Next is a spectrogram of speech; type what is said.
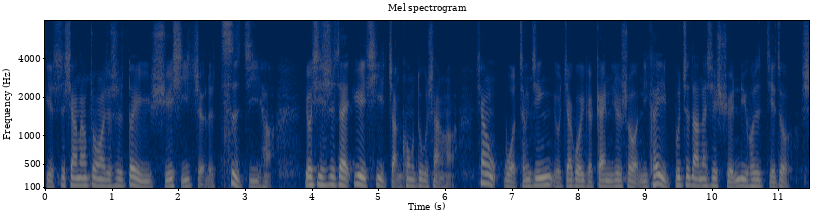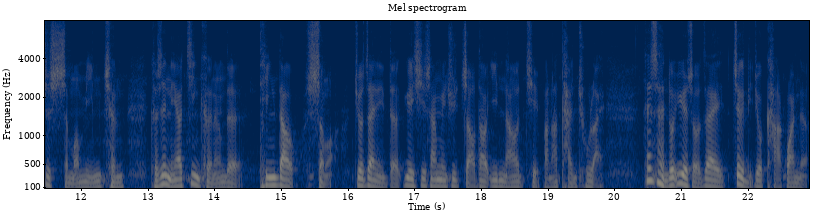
也是相当重要，就是对于学习者的刺激哈，尤其是在乐器掌控度上哈。像我曾经有教过一个概念，就是说，你可以不知道那些旋律或者节奏是什么名称，可是你要尽可能的听到什么，就在你的乐器上面去找到音，然后且把它弹出来。但是很多乐手在这里就卡关了，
